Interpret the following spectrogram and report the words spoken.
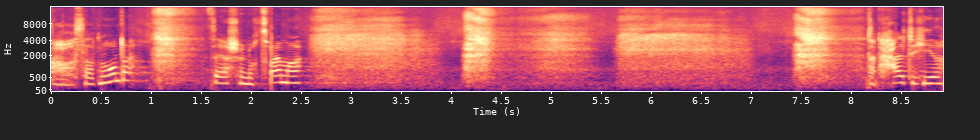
Ausatmen runter. Sehr schön, noch zweimal. Dann halte hier,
